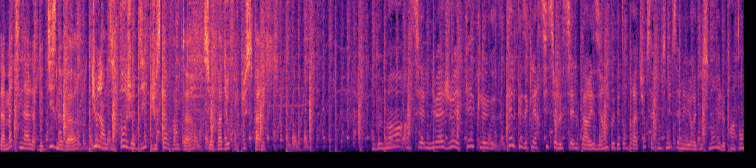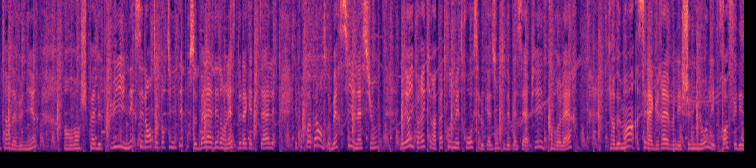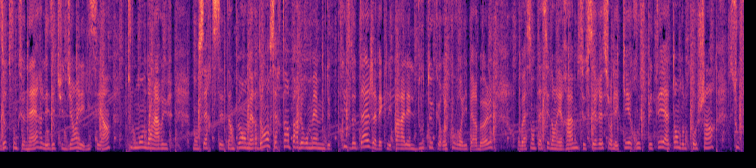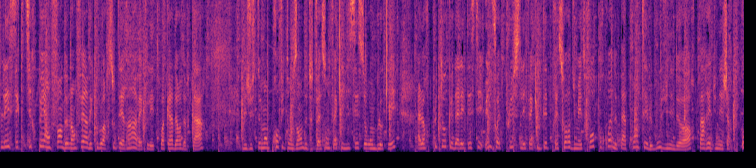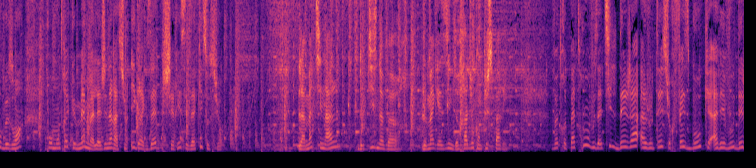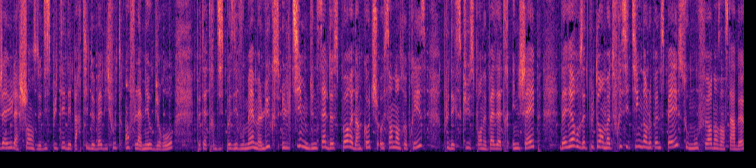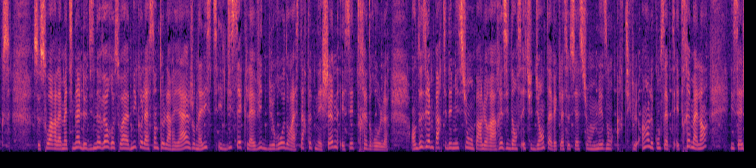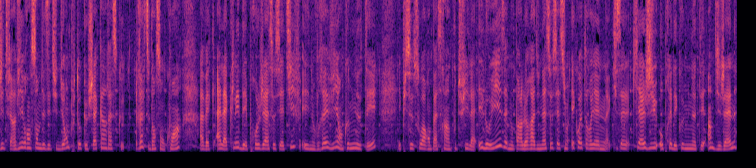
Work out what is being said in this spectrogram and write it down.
La matinale de 19h, du lundi au jeudi jusqu'à 20h sur Radio Campus Paris. Demain, un ciel nuageux et quelques, quelques éclaircies sur le ciel parisien. Côté température, ça continue de s'améliorer doucement, mais le printemps tarde à venir. En revanche, pas de pluie, une excellente opportunité pour se balader dans l'est de la capitale. Et pourquoi pas entre Bercy et Nation. D'ailleurs, il paraît qu'il n'y aura pas trop de métro, c'est l'occasion de se déplacer à pied et de prendre l'air. Car demain, c'est la grève, les cheminots, les profs et les autres fonctionnaires, les étudiants et les lycéens, tout le monde dans la rue. Bon, certes, c'est un peu emmerdant, certains parleront même de prise d'otage avec les parallèles douteux que recouvre l'hyperbole. On va s'entasser dans les rames, se serrer sur les quais, rouspéter, attendre le prochain, souffler, s'extirper enfin de l'enfer des couloirs souterrains avec les trois quarts d'heure de retard. Mais justement, profitons-en, de toute façon, fac et lycées seront bloqués. Alors plutôt que d'aller tester une fois de plus les facultés de pressoir du métro, pourquoi ne pas pointer le bout du nez dehors, paré d'une écharpe au besoin, pour montrer que même la génération YZ chérit ses acquis sociaux? La matinale de 19h, le magazine de Radio Campus Paris. Votre patron vous a-t-il déjà ajouté sur Facebook? Avez-vous déjà eu la chance de disputer des parties de baby-foot enflammées au bureau? Peut-être disposez-vous même, luxe ultime, d'une salle de sport et d'un coach au sein de l'entreprise? Plus d'excuses pour ne pas être in shape. D'ailleurs, vous êtes plutôt en mode free sitting dans l'open space ou mouffer dans un Starbucks? Ce soir, la matinale de 19h reçoit Nicolas Santolaria, journaliste. Il dissèque la vie de bureau dans la Startup Nation et c'est très drôle. En deuxième partie d'émission, on parlera résidence étudiante avec l'association Maison Article 1. Le concept est très malin. Il s'agit de faire vivre ensemble des étudiants plutôt que chacun reste, dans son coin, avec à la clé des projets associatifs et une vraie vie en communauté. Et puis ce soir, on passera un coup de fil à Héloïse. Elle nous parlera d'une association équatorienne qui agit auprès des communautés indigènes.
